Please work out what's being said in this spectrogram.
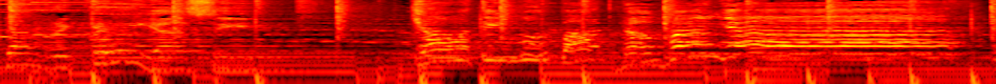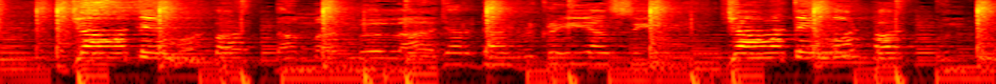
dan rekreasi. Jawa Timur Park namanya. Jawa Timur Park Taman belajar dan rekreasi. Jawa Timur Park untuk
